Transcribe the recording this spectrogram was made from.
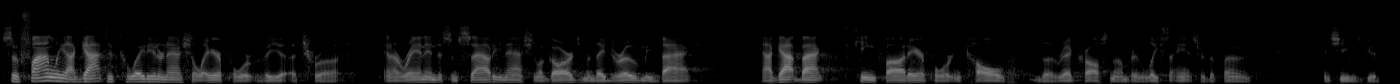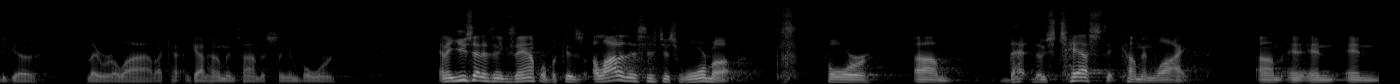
So finally, I got to Kuwait International Airport via a truck, and I ran into some Saudi National Guardsmen. They drove me back. I got back to King Fahd Airport and called the Red Cross number, and Lisa answered the phone, and she was good to go. They were alive. I got home in time to see them born. And I use that as an example because a lot of this is just warm up for um, that, those tests that come in life um, and, and, and,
